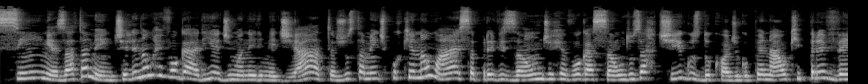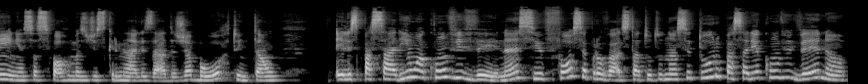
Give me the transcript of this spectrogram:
Sim, exatamente. Ele não revogaria de maneira imediata, justamente porque não há essa previsão de revogação dos artigos do Código Penal que prevêem essas formas descriminalizadas de aborto. Então, eles passariam a conviver, né? Se fosse aprovado o Estatuto do Nascituro, passaria a conviver no,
